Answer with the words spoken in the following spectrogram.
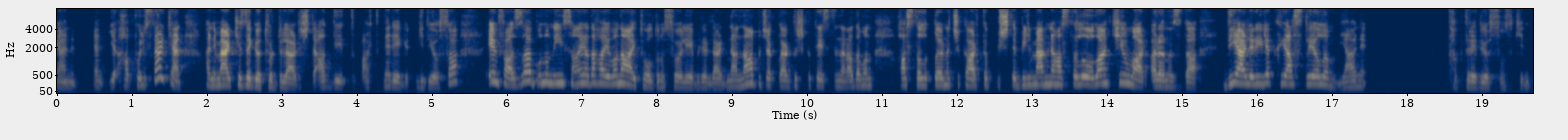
Yani yani ya- polis derken hani merkeze götürdüler işte adli tıp artık nereye gidiyorsa en fazla bunun insana ya da hayvana ait olduğunu söyleyebilirler. Ne, ne yapacaklar dışkı testinden adamın hastalıklarını çıkartıp işte bilmem ne hastalığı olan kim var aranızda? Diğerleriyle kıyaslayalım. Yani takdir ediyorsunuz ki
